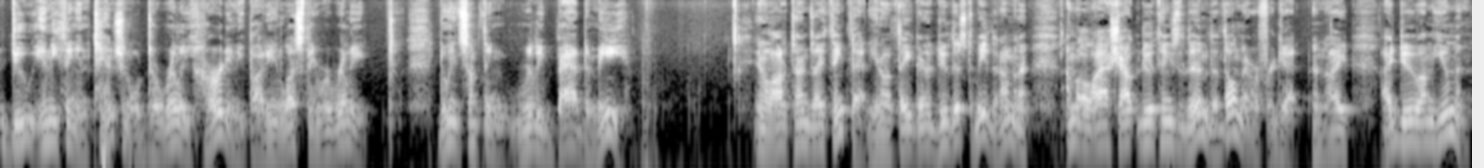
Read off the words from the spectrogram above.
do anything intentional to really hurt anybody unless they were really doing something really bad to me. And a lot of times I think that, you know, if they're going to do this to me, then I'm going to I'm going to lash out and do things to them that they'll never forget. And I I do. I'm human.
